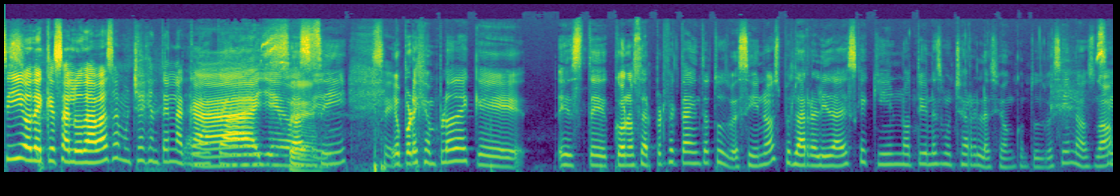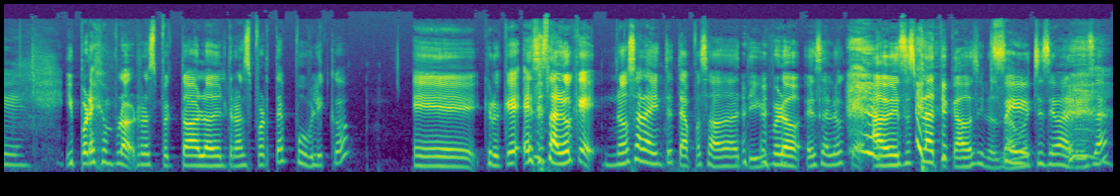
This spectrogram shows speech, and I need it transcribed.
Sí, o de que saludabas a mucha gente en la en la calle. calle o Sí. así. Sí. Yo, por ejemplo, de que este, conocer perfectamente a tus vecinos, pues la realidad es que aquí no tienes mucha relación con tus vecinos, ¿no? Sí. Y por ejemplo, respecto a lo del transporte público, eh, creo que eso es algo que no solamente te ha pasado a ti, pero es algo que a veces platicamos y nos da Sí. muchísima risa.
